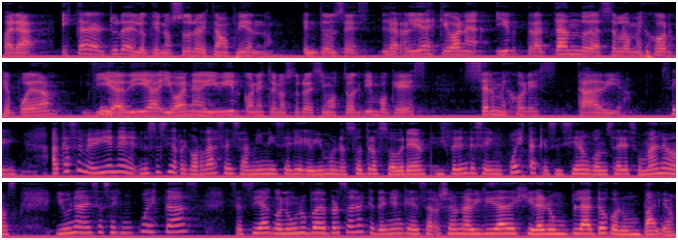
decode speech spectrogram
Para estar a la altura de lo que nosotros le estamos pidiendo. Entonces, la realidad es que van a ir tratando de hacer lo mejor que puedan día a día y van a vivir con esto que nosotros decimos todo el tiempo, que es ser mejores cada día. Sí. Acá se me viene, no sé si recordás esa miniserie que vimos nosotros sobre diferentes encuestas que se hicieron con seres humanos. Y una de esas encuestas se hacía con un grupo de personas que tenían que desarrollar una habilidad de girar un plato con un palo.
